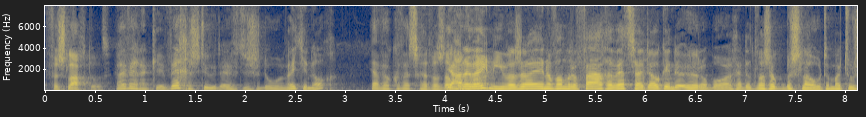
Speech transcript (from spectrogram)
verslag doet. Wij werden een keer weggestuurd, even tussendoor. Weet je nog? Ja, welke wedstrijd was dat? ja, dat weet ik niet. was een of andere vage wedstrijd, ook in de Euroborg. En dat was ook besloten. Maar toen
